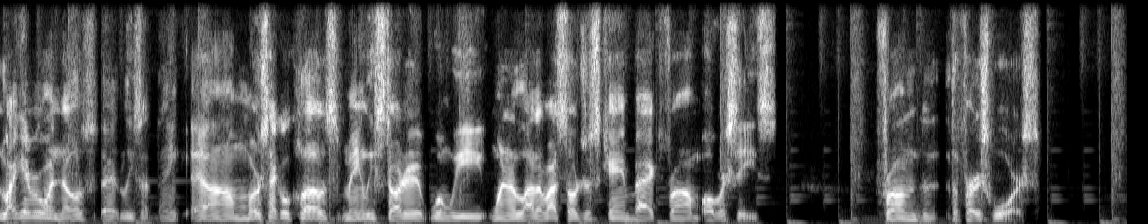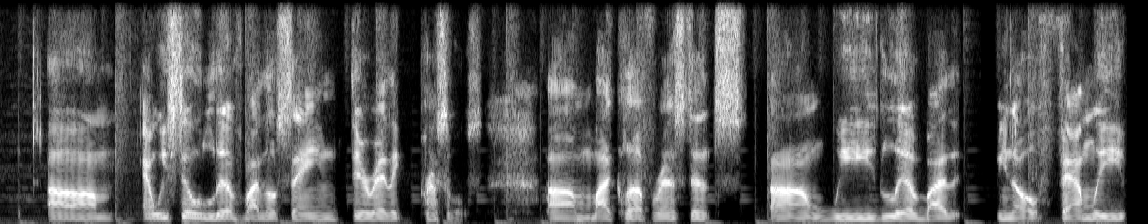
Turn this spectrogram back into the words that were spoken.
like everyone knows, at least I think, um, motorcycle clubs mainly started when we when a lot of our soldiers came back from overseas, from the, the first wars. Um, and we still live by those same theoretic principles. Um, my club, for instance, um, we live by you know family,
